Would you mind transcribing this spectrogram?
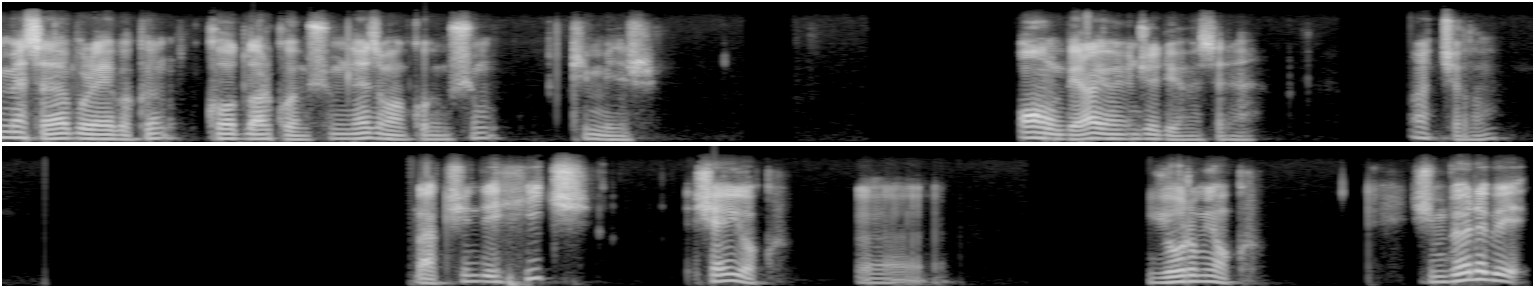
Şimdi mesela buraya bakın. Kodlar koymuşum. Ne zaman koymuşum? Kim bilir. 11 ay önce diyor mesela. Açalım. Bak şimdi hiç şey yok. Ee, yorum yok. Şimdi böyle bir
